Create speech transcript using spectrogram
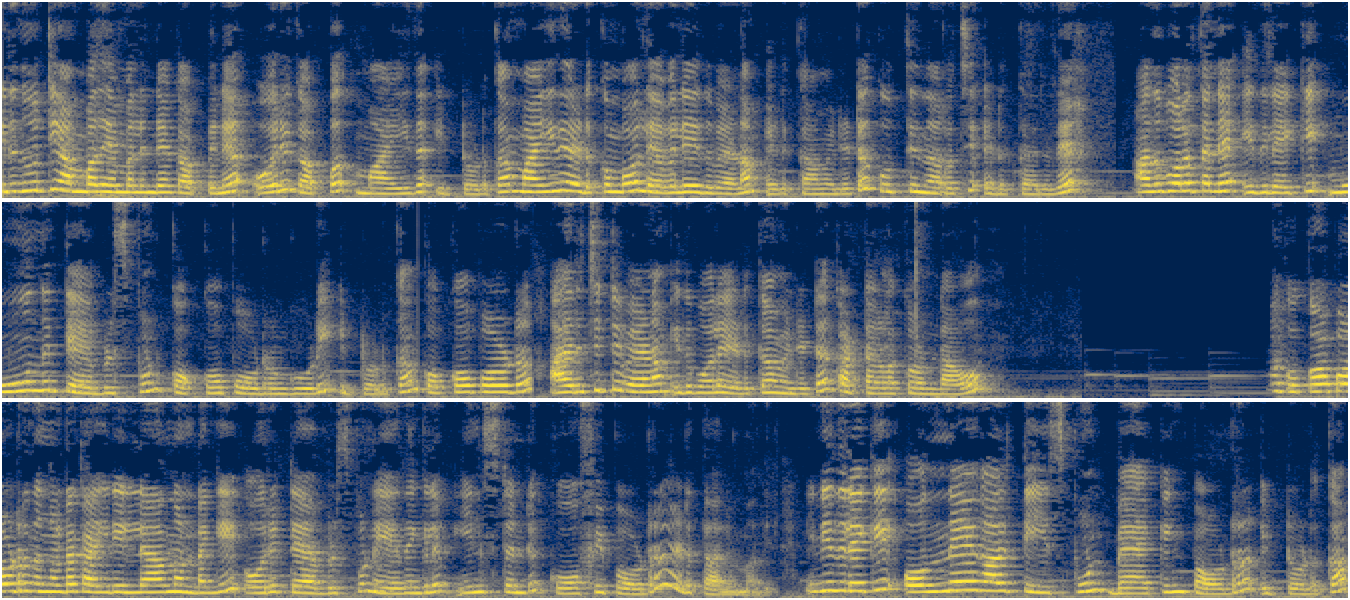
ഇരുന്നൂറ്റി അമ്പത് എം എല്ലിന്റെ കപ്പിന് ഒരു കപ്പ് മൈദ ഇട്ട് കൊടുക്കാം. മൈദ എടുക്കുമ്പോൾ ലെവൽ ചെയ്ത് വേണം എടുക്കാൻ വേണ്ടിയിട്ട്. കുത്തി നിറച്ച് എടുക്കരുത്. അതുപോലെ തന്നെ ഇതിലേക്ക് മൂന്ന് ടേബിൾ സ്പൂൺ കൊക്കോ പൗഡറും കൂടി ഇട്ട് കൊടുക്കാം. കൊക്കോ പൗഡർ അരിച്ചിട്ട് വേണം ഇതുപോലെ എടുക്കാൻ വേണ്ടിയിട്ട് കട്ടകളൊക്കെ ഉണ്ടാവും. കൊക്കോ പൗഡർ നിങ്ങളുടെ കയ്യിലില്ല എന്നുണ്ടെങ്കിൽ ഒരു ടേബിൾ സ്പൂൺ ഏതെങ്കിലും ഇൻസ്റ്റന്റ് കോഫി പൗഡർ എടുത്താലും മതി. ഇനി ഇതിലേക്ക് ഒന്നേകാൽ ടീസ്പൂൺ ബേക്കിംഗ് പൗഡർ ഇട്ട് കൊടുക്കാം.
